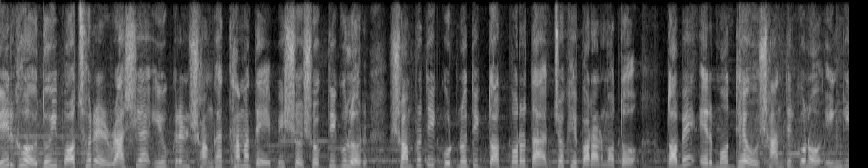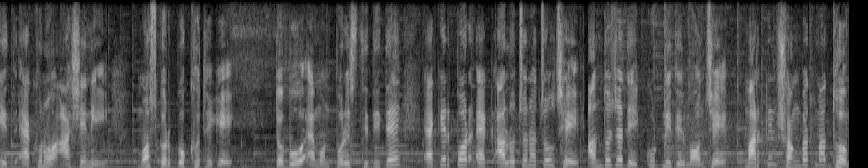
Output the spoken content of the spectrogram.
দীর্ঘ দুই বছরের রাশিয়া ইউক্রেন সংঘাত থামাতে বিশ্ব শক্তিগুলোর সম্প্রতি কূটনৈতিক তৎপরতা চোখে পড়ার মতো। তবে এর মধ্যেও শান্তির কোনো ইঙ্গিত এখনও আসেনি মস্কোর পক্ষ থেকে। তবুও এমন পরিস্থিতিতে একের পর এক আলোচনা চলছে আন্তর্জাতিক কূটনীতির মঞ্চে। মার্কিন সংবাদ মাধ্যম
